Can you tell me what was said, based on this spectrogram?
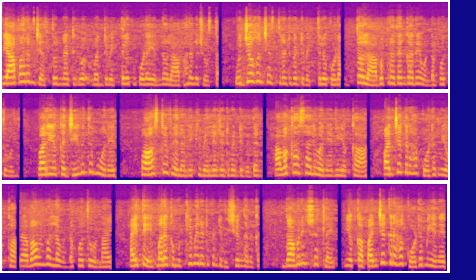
వ్యాపారం చేస్తున్నటువంటి వ్యక్తులకు కూడా ఎన్నో లాభాలను చూస్తారు. ఉద్యోగం చేస్తున్నటువంటి వ్యక్తులు కూడా ఎంతో లాభప్రదంగానే ఉండబోతూ ఉంది. వారి యొక్క జీవితము అనేది పాజిటివ్ వేలనికి వెళ్ళేటటువంటి విధంగా అవకాశాలు అనేవి యొక్క పంచగ్రహ కూటమి యొక్క ప్రభావం వల్ల ఉండబోతూ ఉన్నాయి. అయితే మరొక ముఖ్యమైనటువంటి విషయం కనుక గమనించినట్లయితే ఈ యొక్క పంచగ్రహ కూటమి అనేది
